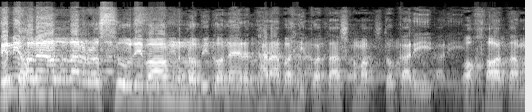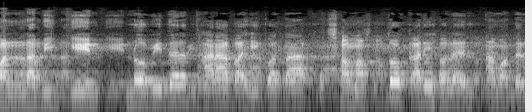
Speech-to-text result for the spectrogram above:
তিনি হলেন আল্লাহর রসুল এবং নবীগণের ধারাবাহিকতা সমাপ্তকারী। ও নবীদের ধারাবাহিকতা সমাপ্তকারী হলেন আমাদের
